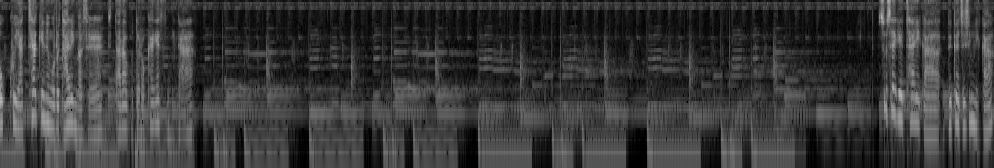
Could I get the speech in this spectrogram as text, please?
오크 약차 기능으로 달인 것을 따라 보도록 하겠습니다. 수색의 차이가 느껴지십니까?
